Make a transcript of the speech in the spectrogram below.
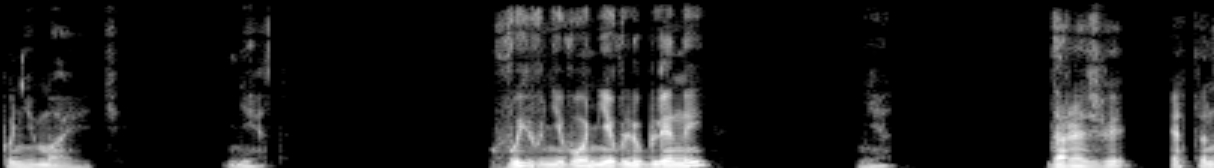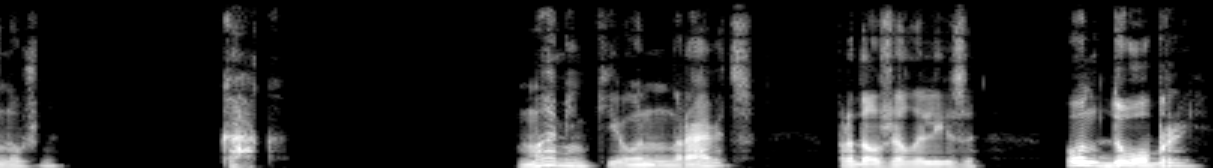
понимаете? Нет. Вы в него не влюблены? Нет. Да разве это нужно? Как? Маменьке он нравится, продолжала Лиза. Он добрый.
